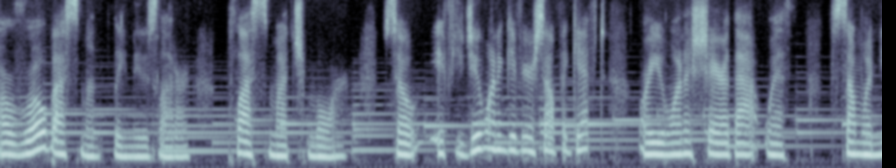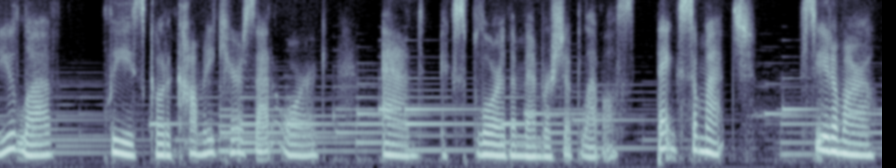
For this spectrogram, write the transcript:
a robust monthly newsletter, plus much more. So if you do want to give yourself a gift or you want to share that with someone you love, please go to comedycures.org and explore the membership levels. Thanks so much. See you tomorrow.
